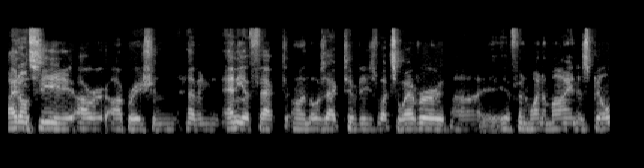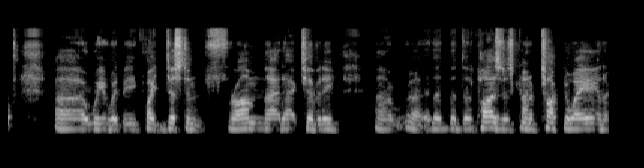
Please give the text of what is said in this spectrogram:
I don't see our operation having any effect on those activities whatsoever. Uh, if and when a mine is built, we would be quite distant from that activity. Uh, uh, the, deposit is kind of tucked away in a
